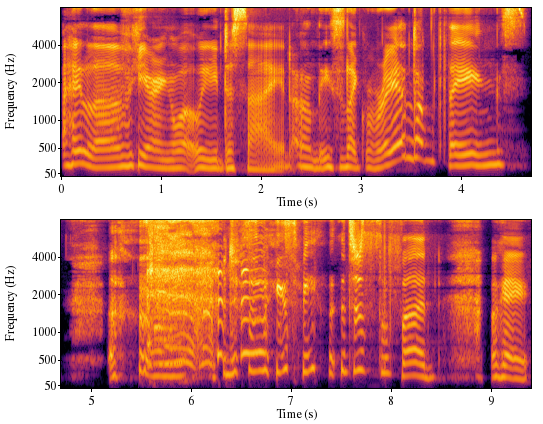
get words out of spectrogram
I love hearing what we decide on these like random things. it just makes me, it's just so fun. Okay,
